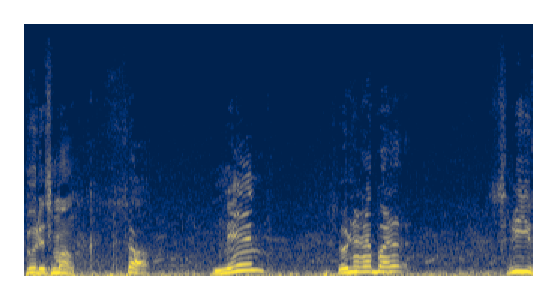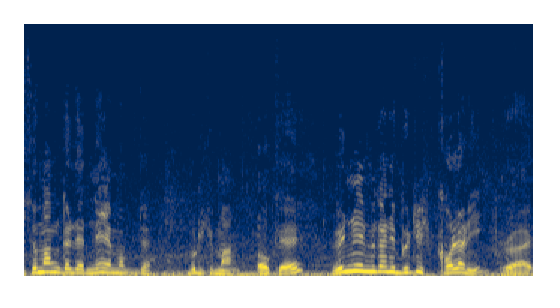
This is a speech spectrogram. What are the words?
Buddhist monk. So, name Venerable Sri Sumangala, the name of the British monk. Okay. When we became a British colony, Right.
